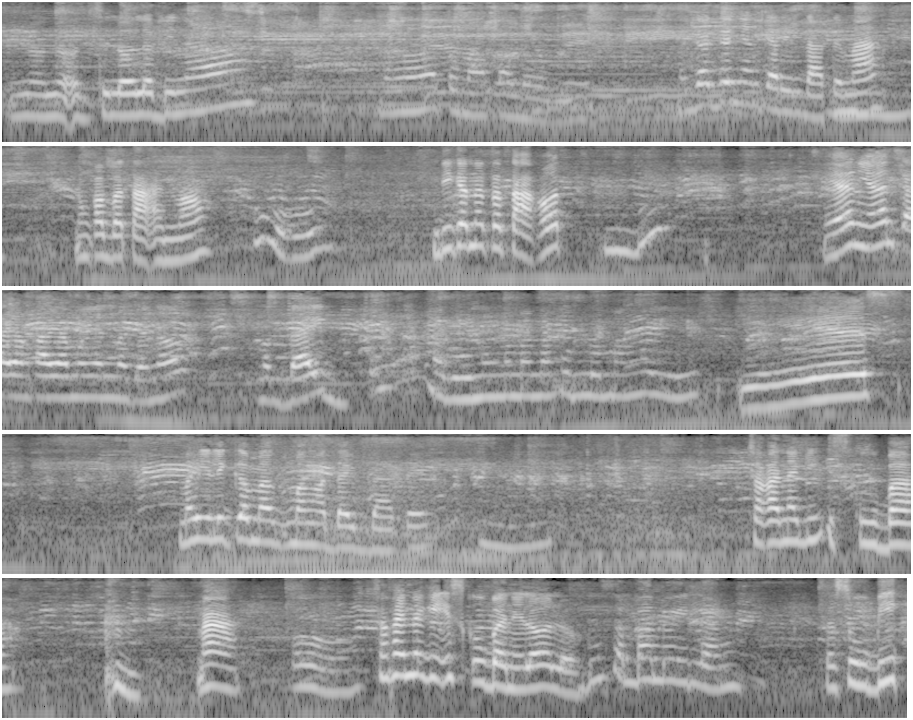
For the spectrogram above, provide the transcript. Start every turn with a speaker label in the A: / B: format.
A: Nanonood si Lola Binang. Mga tumatalon. Nagaganyan ka rin dati, ma? Nung kabataan mo?
B: Oo.
A: Hindi ka natatakot?
B: Hindi.
A: Yan, yan. Kayang-kaya mo yan mag, ano, mag-dive.
B: Eh, marunong naman ako lumangoy.
A: Yes. Mahilig ka mag mga dive dati.
B: Hmm.
A: Tsaka nag scuba Ma,
B: Oo.
A: saan kayo nag scuba ni Lolo?
B: Doon sa baloy lang.
A: Sa Subic.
